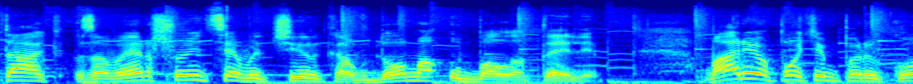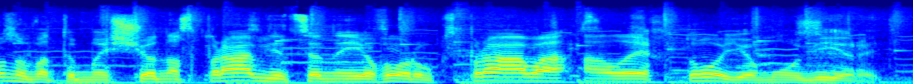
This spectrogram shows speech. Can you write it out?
Так завершується вечірка вдома у Балателі. Маріо потім переконуватиме, що насправді це не його рук справа, але хто йому вірить.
